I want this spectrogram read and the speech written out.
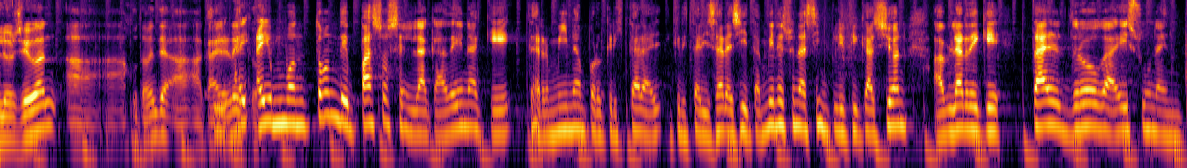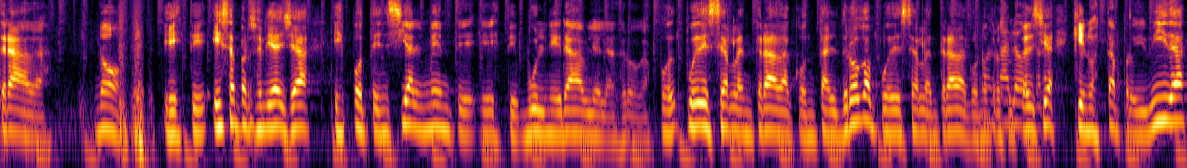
lo llevan a, justamente a, caer en hay, esto. Hay un montón de pasos en la cadena que terminan por cristalizar allí. También es una simplificación hablar de que tal droga es una entrada no, este, esa personalidad ya es potencialmente este, vulnerable a las drogas. puede ser la entrada con tal droga, puede ser la entrada con, otra sustancia que no está prohibida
